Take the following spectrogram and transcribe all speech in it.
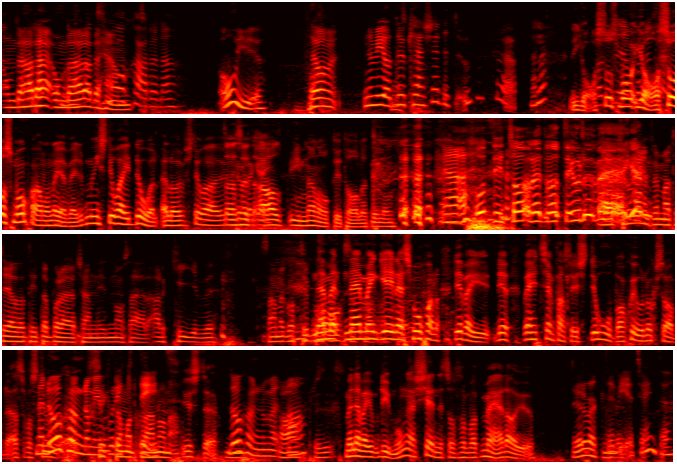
om det här, om det här hade hänt, Småstjärnorna. Oj. Det var, nej, men jag, du kanske är lite ung för det, eller? Jag så små, jag så småstjärnorna jag vet, min stora idol, eller stora... Du har sett allt innan 80-talet, det är lugnt. Ja. 80-talet, vart tog du jag tror vägen? egentligen Mattias har tittat på det här sen i någon så här arkiv Så han har gått tillbaka Nej men, nej men grejen är småstjärnor, det var ju, det, vad heter, sen fanns det ju stor version också av det, alltså för Men då sjöng de ju på riktigt. stjärnorna. Just det. Då sjöng de? Ja, Ja. precis. Men det var ju, det är ju många kändisar som varit med där ju. Är det Det verkligen det? vet jag inte.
